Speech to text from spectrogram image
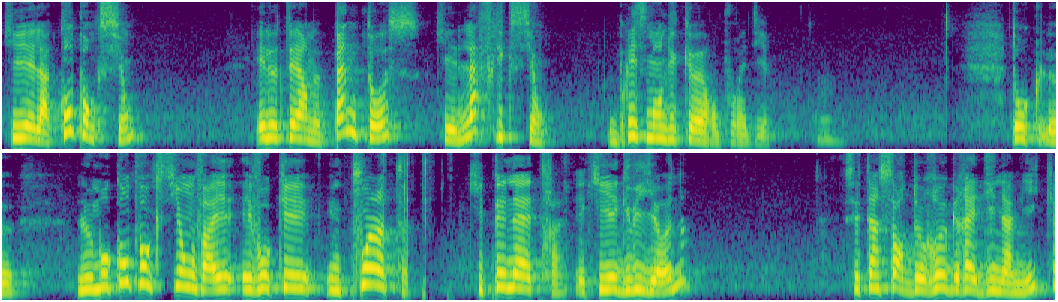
qui est la componction, et le terme pentos, qui est l'affliction, le brisement du cœur, on pourrait dire. Donc, le, le mot componction va évoquer une pointe qui pénètre et qui aiguillonne. C'est un sorte de regret dynamique.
